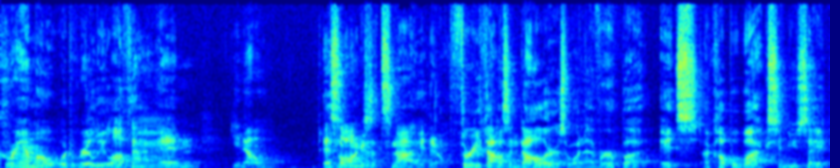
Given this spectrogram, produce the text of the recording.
grandma would really love that. Mm-hmm. And you know as long as it's not you know $3000 or whatever but it's a couple bucks and you say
